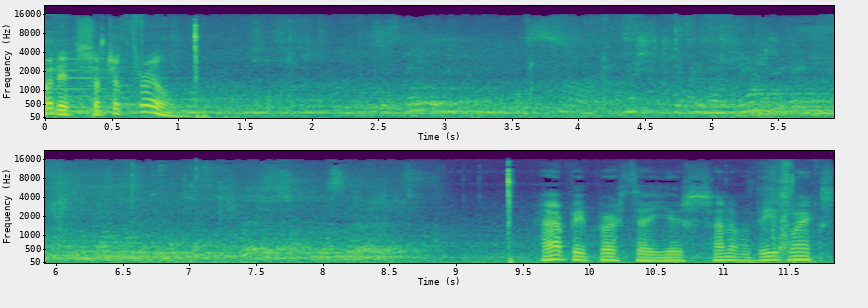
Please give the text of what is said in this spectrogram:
But it's such a thrill. Happy birthday, you son of a beeswax.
